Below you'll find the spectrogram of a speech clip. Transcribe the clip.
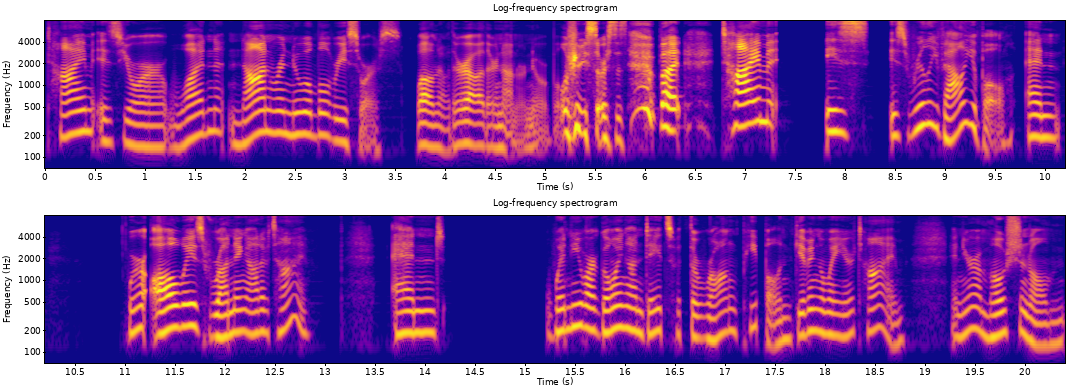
Time is your one non renewable resource. Well, no, there are other non renewable resources, but time is, is really valuable. And we're always running out of time. And when you are going on dates with the wrong people and giving away your time and your emotional,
